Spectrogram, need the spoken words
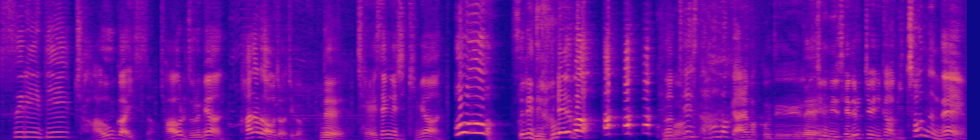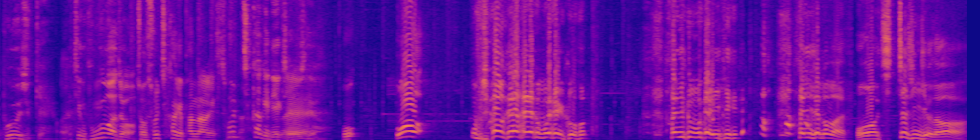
3D 좌우가 있어. 좌우를 누르면 하나로 나오죠 지금. 네 재생을 시키면 3D로? 대박! 나 궁금합니다. 테스트 한 번밖에 안 해봤거든. 네. 지금 이제 제대로 찍으니까 미쳤는데 보여줄게. 지금 궁금하죠? 저 솔직하게 판단하겠습니다 솔직하게 리액션 네. 해주세요. 오? 오! 오, 뭐야, 뭐야, 이거. 아니, 뭐야, 이게. 아니, 잠깐만. 와, 진짜 신기하다.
